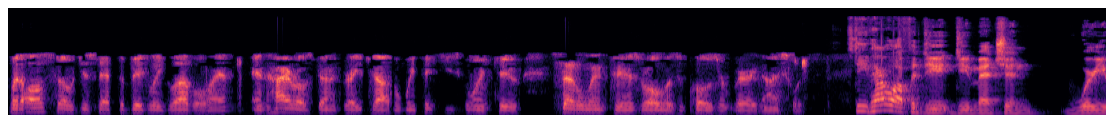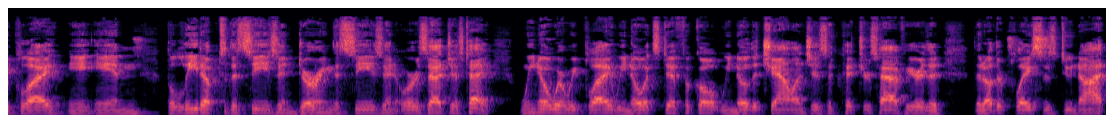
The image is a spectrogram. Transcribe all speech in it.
but also just at the big league level. And, and Jairo's done a great job and we think he's going to settle into his role as a closer very nicely. Steve, how often do you, do you mention where you play in the lead up to the season, during the season, or is that just hey, we know where we play, we know it's difficult, we know the challenges that pitchers have here that that other places do not.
